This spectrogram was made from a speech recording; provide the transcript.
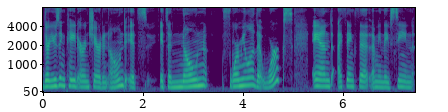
they're using paid, earned, shared, and owned. It's it's a known formula that works. And I think that, I mean, they've seen.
